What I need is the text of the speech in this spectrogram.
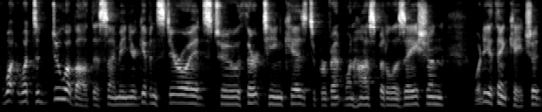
what what to do about this? I mean, you're giving steroids to 13 kids to prevent one hospitalization. What do you think, Kate? Should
